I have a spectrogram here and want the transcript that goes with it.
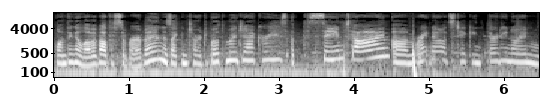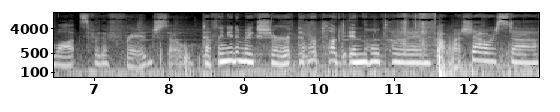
One thing I love about the Suburban is I can charge both my Jackeries at the same time. Um, right now it's taking 39 watts for the fridge, so definitely need to make sure that we're plugged in the whole time. Got my shower stuff,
